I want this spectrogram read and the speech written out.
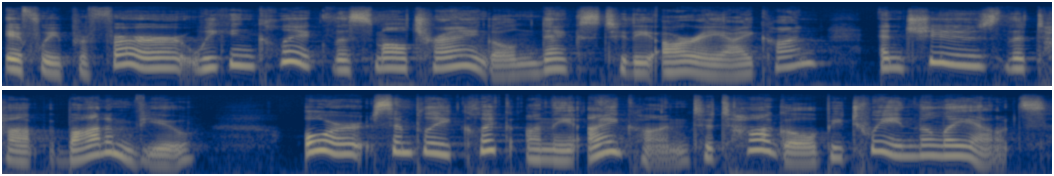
If we prefer, we can click the small triangle next to the RA icon and choose the top-bottom view, or simply click on the icon to toggle between the layouts.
